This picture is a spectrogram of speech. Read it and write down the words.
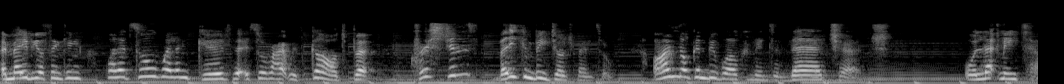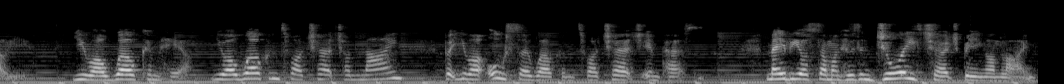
And maybe you're thinking, well, it's all well and good that it's all right with God, but Christians, they can be judgmental. I'm not going to be welcomed into their church. Well, let me tell you, you are welcome here. You are welcome to our church online, but you are also welcome to our church in person. Maybe you're someone who's enjoyed church being online,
